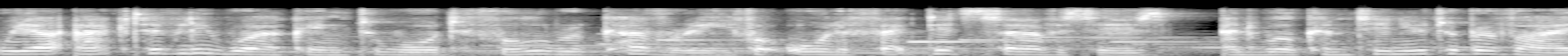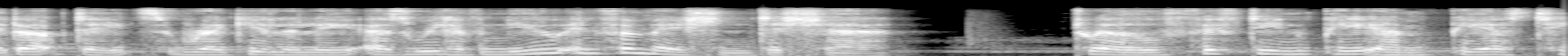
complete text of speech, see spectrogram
We are actively working toward full recovery for all affected services and will continue to provide updates regularly as we have new information to share. 12:15 p.m. PST.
